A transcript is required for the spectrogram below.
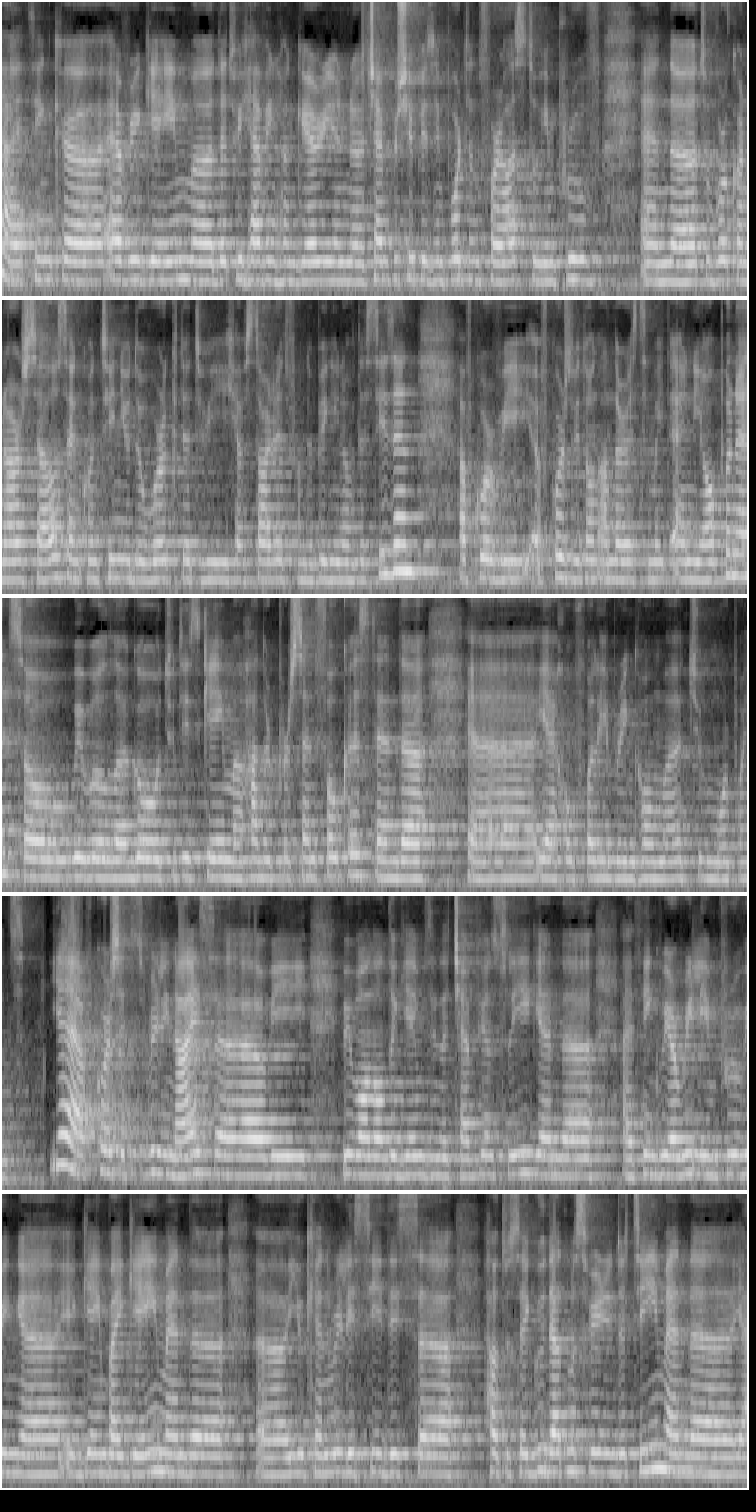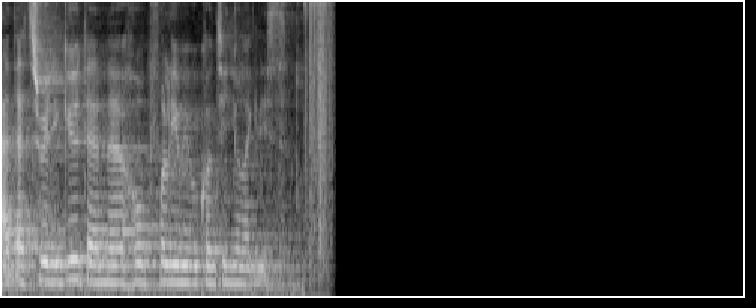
Yeah, I think uh, every game uh, that we have in Hungarian uh, Championship is important for us to improve and uh, to work on ourselves and continue the work that we have started from the beginning of the season. Of course, we of course we don't underestimate any opponent, so we will uh, go to this game 100% focused and uh, yeah, hopefully bring home two more points. Yeah, of course, it's really nice. Uh, we we won all the games in the Champions League, and uh, I think we are really improving uh, game by game. And uh, you can really see this, how to say, good atmosphere in the team. And yeah, that's really good. And hopefully, we will continue like this.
